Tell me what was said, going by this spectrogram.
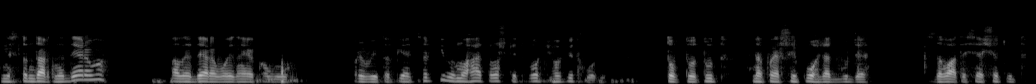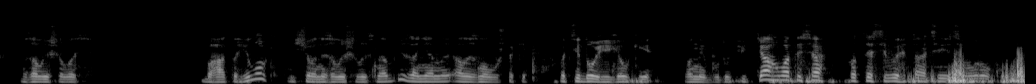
нестандартне дерево, але дерево, на якому привито 5 сортів, вимагає трошки творчого підходу. Тобто тут, на перший погляд, буде здаватися, що тут залишилось багато гілок, і що вони залишились на обрізані, але- знову ж таки, оці довгі гілки вони будуть відтягуватися в процесі вегетації цього року.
